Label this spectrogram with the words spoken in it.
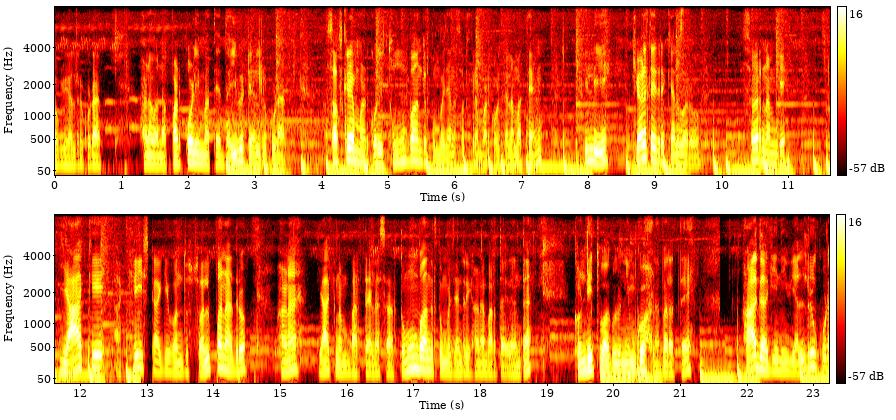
ಹೋಗಲಿ ಎಲ್ಲರೂ ಕೂಡ ಹಣವನ್ನು ಪಡ್ಕೊಳ್ಳಿ ಮತ್ತು ದಯವಿಟ್ಟು ಎಲ್ಲರೂ ಕೂಡ ಸಬ್ಸ್ಕ್ರೈಬ್ ಮಾಡ್ಕೊಳ್ಳಿ. ತುಂಬ ಅಂದರೆ ತುಂಬ ಜನ ಸಬ್ಸ್ಕ್ರೈಬ್ ಮಾಡ್ಕೊಳ್ತಾಯಿಲ್ಲ ಮತ್ತು ಇಲ್ಲಿ ಕೇಳ್ತಾ ಇದ್ರೆ ಕೆಲವರು, ಸರ್, ನಮಗೆ ಯಾಕೆ ಅಟ್ಲೀಸ್ಟ್ ಆಗಿ ಒಂದು ಸ್ವಲ್ಪನಾದರೂ ಹಣ ಯಾಕೆ ನಮ್ಗೆ ಬರ್ತಾ ಇಲ್ಲ ಸರ್? ತುಂಬ ಅಂದರೆ ತುಂಬ ಜನರಿಗೆ ಹಣ ಬರ್ತಾ ಇದೆ ಅಂತ ಖಂಡಿತವಾಗಲೂ ನಿಮಗೂ ಹಣ ಬರುತ್ತೆ. ಹಾಗಾಗಿ ನೀವು ಎಲ್ಲರೂ ಕೂಡ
